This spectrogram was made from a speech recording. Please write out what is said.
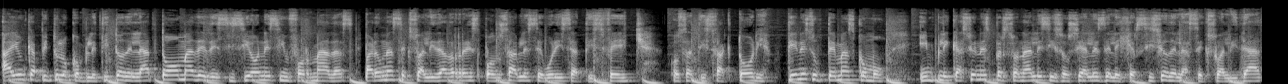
Hay un capítulo completito de la toma de decisiones informadas para una sexualidad responsable, segura y satisfecha o satisfactoria. Tiene subtemas como implicaciones personales y sociales del ejercicio de la sexualidad.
